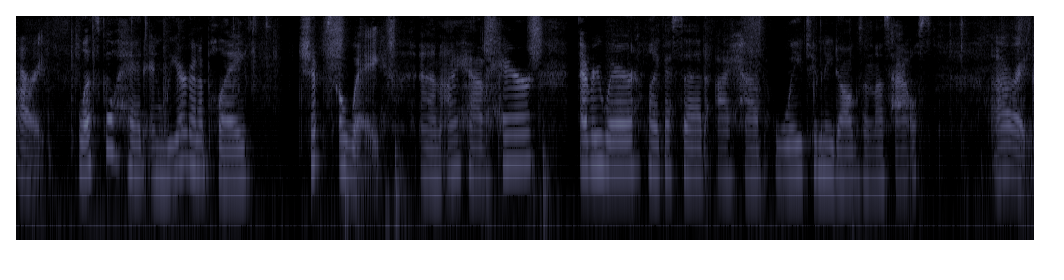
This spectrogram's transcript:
All right, let's go ahead and we are gonna play Chips Away. And I have hair everywhere. Like I said, I have way too many dogs in this house. All right,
